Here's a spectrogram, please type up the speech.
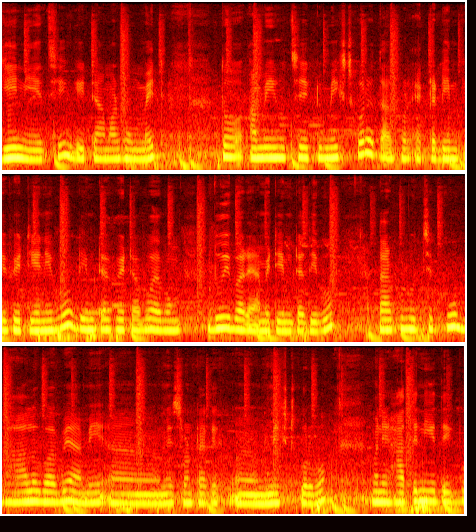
ঘি নিয়েছি। ঘিটা আমার হোমমেড। তো আমি হচ্ছে একটু মিক্সড করে তারপর একটা ডিমকে ফেটিয়ে নিব। ডিমটা ফেটাবো এবং দুইবারে আমি ডিমটা দিব। তারপর হচ্ছে খুব ভালোভাবে আমি মিশ্রণটাকে মিক্সড করব। মানে হাতে নিয়ে দেখব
